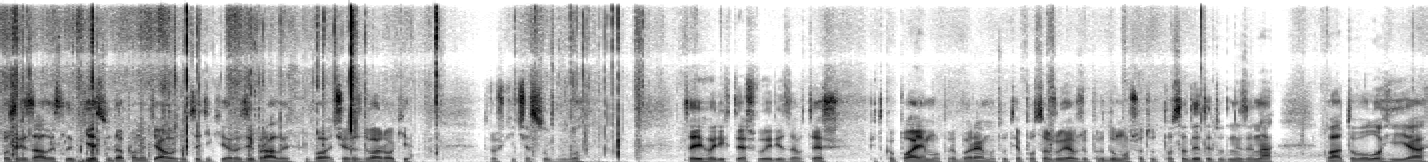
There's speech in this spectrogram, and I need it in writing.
позрізали сливки, я сюди понатягував, то це тільки розібрали два, через два роки. Трошки часу було. Цей горіх теж вирізав, теж підкопаємо, приберемо. Тут я посажу, я вже придумав, що тут посадити, тут низина, багато вологі. Я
